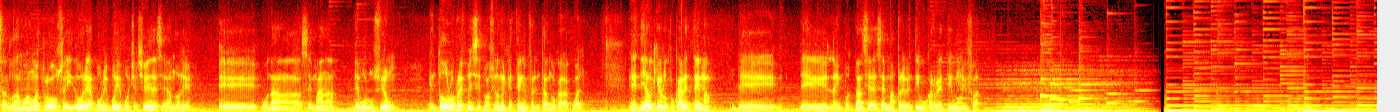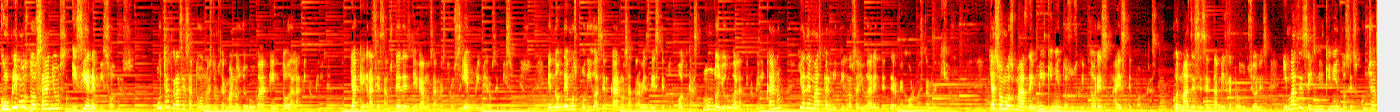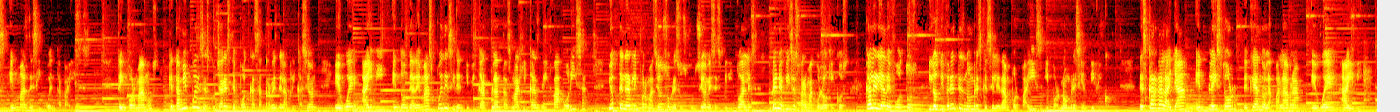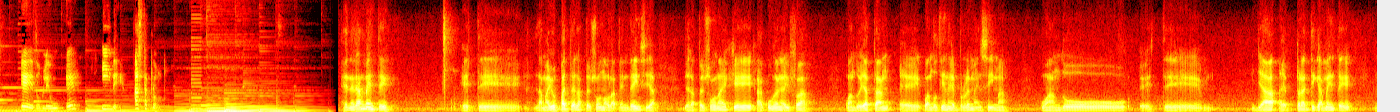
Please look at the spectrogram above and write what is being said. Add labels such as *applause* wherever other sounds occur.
Saludamos a nuestros seguidores, a Boris Boye Bocheche, deseándole eh, una semana de evolución en todos los retos y situaciones que estén enfrentando cada cual. En el día de hoy quiero tocar el tema de, la importancia de ser más preventivo que reactivo en el IFA. Cumplimos dos años y 100 episodios. Muchas gracias a todos nuestros hermanos Yoruba en toda Latinoamérica, ya que gracias a ustedes llegamos a nuestros 100 primeros episodios, en donde hemos podido acercarnos a través de este tu podcast Mundo Yoruba Latinoamericano y además permitirnos ayudar a entender mejor nuestra religión. Ya somos más de 1500 suscriptores a este podcast, con más de 60.000 reproducciones y más de 6.500 escuchas en más de 50 países. Te informamos que también puedes escuchar este podcast a través de la aplicación Ewe ID, en donde además puedes identificar plantas mágicas de Ifa Orisa y obtener la información sobre sus funciones espirituales, beneficios farmacológicos, galería de fotos y los diferentes nombres que se le dan por país y por nombre científico. Descárgala ya en Play Store tecleando la palabra Ewe ID. E-W-E-I-D. Hasta pronto. Generalmente, este, la mayor parte de las personas o la tendencia de las personas es que acuden a IFA cuando ya están, eh, cuando tienen el problema encima, cuando este, ya eh, prácticamente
